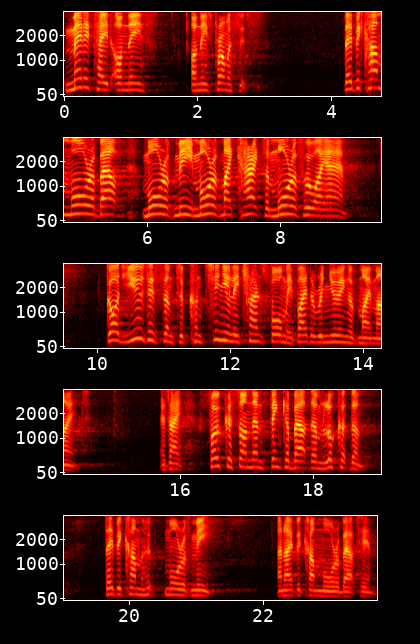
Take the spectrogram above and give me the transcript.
meditate on these, on these promises. They become more about more of me, more of my character, more of who I am. God uses them to continually transform me by the renewing of my mind. As I focus on them, think about them, look at them, they become more of me, and I become more about Him.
